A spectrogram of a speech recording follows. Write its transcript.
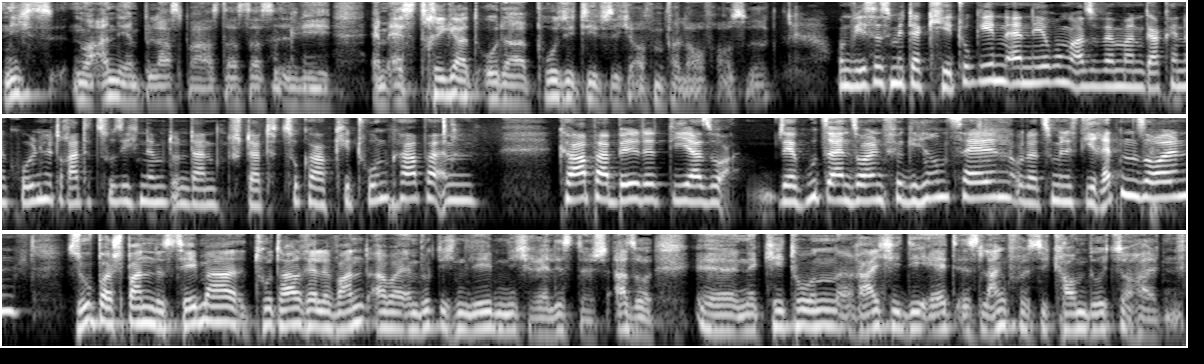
nichts nur annähernd belastbares, dass das okay. irgendwie MS triggert oder positiv sich auf den Verlauf auswirkt. Und wie ist es mit der ketogenen Ernährung? Also wenn man gar keine Kohlenhydrate zu sich nimmt und dann statt Zucker Ketonkörper im Körper bildet, die ja so sehr gut sein sollen für Gehirnzellen oder zumindest die retten sollen. Super spannendes Thema, total relevant, aber im wirklichen Leben nicht realistisch. Also äh, eine ketonreiche Diät ist langfristig kaum durchzuhalten.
